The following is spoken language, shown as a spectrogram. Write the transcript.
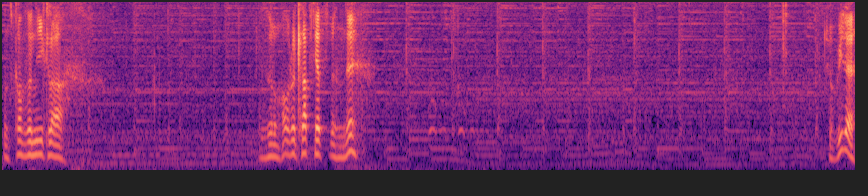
Sonst kommen sie nie klar. So, Auto klappt jetzt, ne? Schon wieder.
